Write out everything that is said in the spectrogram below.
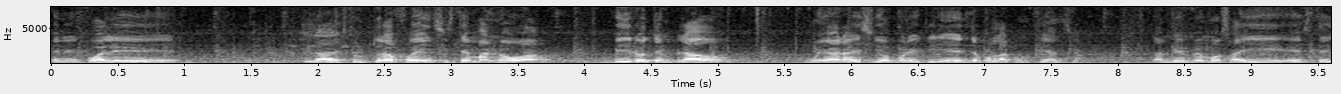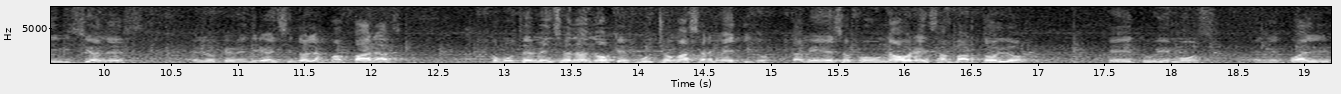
en el cual eh, la estructura fue en sistema NOVA, vidrio templado, muy agradecido por el cliente, por la confianza. También vemos ahí este, divisiones en lo que vendrían siendo las mamparas, como usted menciona, ¿no? que es mucho más hermético. También eso fue una obra en San Bartolo que tuvimos, en el cual...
